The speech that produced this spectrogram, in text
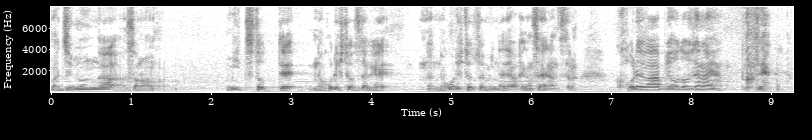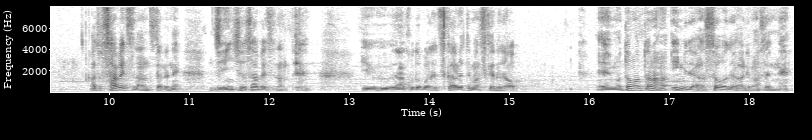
まあ、自分がその3つ取って残り1つだけ残り1つをみんなで分けなさいなんて言ったらこれは平等じゃないやとかね。あと差別なんて言ったらね人種差別なんていうふうな言葉で使われてますけれどもともとの意味ではそうではありませんね。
